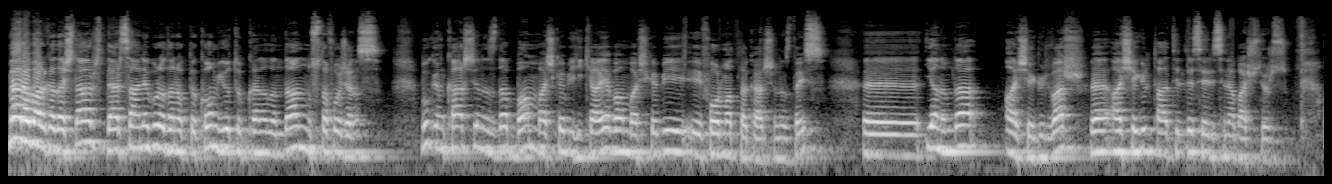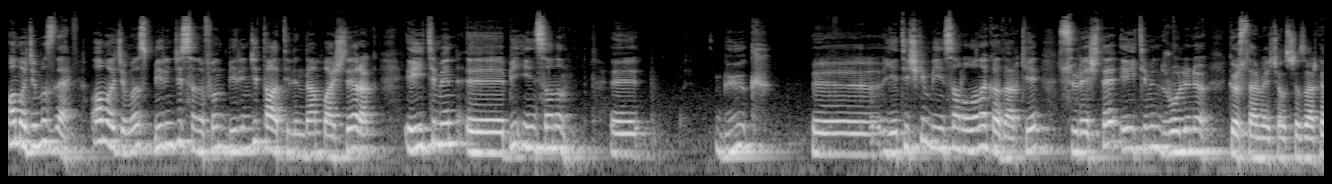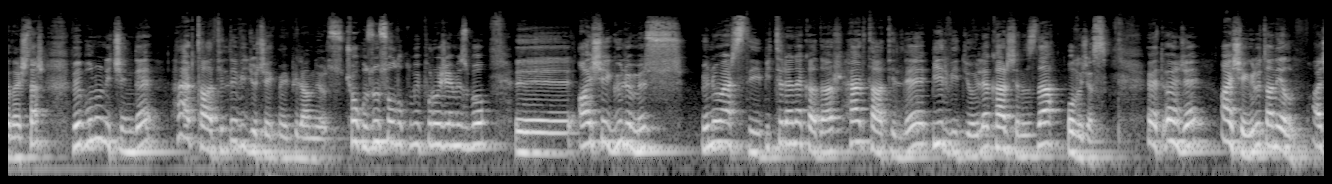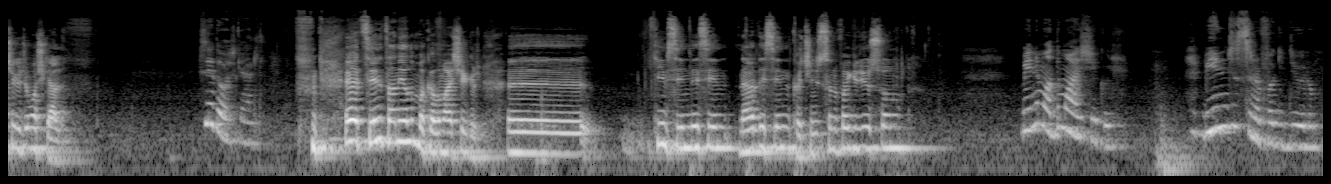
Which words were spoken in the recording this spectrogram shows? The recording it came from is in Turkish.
Merhaba arkadaşlar, dershaneburada.com YouTube kanalından Mustafa Hocanız. Bugün karşınızda bambaşka bir hikaye, bambaşka bir e, formatla karşınızdayız. Ee, yanımda Ayşegül var ve Ayşegül tatilde serisine başlıyoruz. Amacımız ne? Amacımız birinci sınıfın birinci tatilinden başlayarak eğitimin e, bir insanın e, büyük e, yetişkin bir insan olana kadar ki süreçte eğitimin rolünü göstermeye çalışacağız arkadaşlar. Ve bunun için de her tatilde video çekmeyi planlıyoruz. Çok uzun soluklu bir projemiz bu. E, Ayşe Gülümüz üniversiteyi bitirene kadar her tatilde bir video ile karşınızda olacağız. Evet önce Ayşegül'ü tanıyalım. Ayşegül'cüm hoş geldin. Size de hoş geldin. Evet seni tanıyalım bakalım Ayşegül. Ee, kimsin, nesin, neredesin, kaçıncı sınıfa gidiyorsun? Benim adım Ayşegül. Birinci sınıfa gidiyorum.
